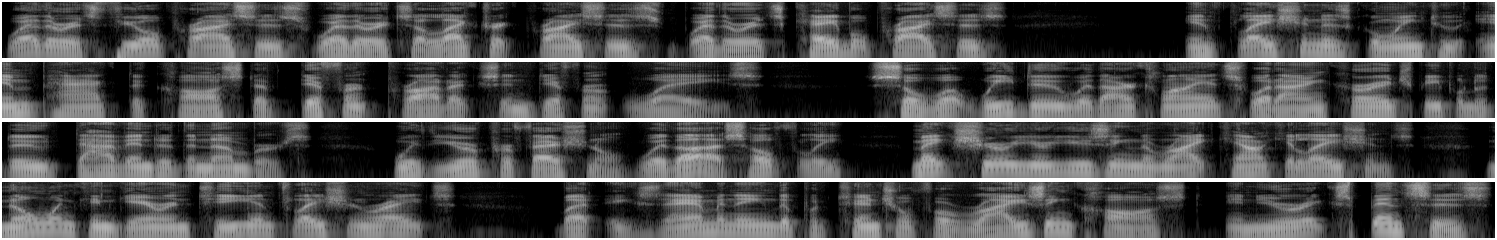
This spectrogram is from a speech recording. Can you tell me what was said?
whether it's fuel prices, whether it's electric prices, whether it's cable prices, inflation is going to impact the cost of different products in different ways. So, what we do with our clients, what I encourage people to do, dive into the numbers with your professional, with us, hopefully. Make sure you're using the right calculations. No one can guarantee inflation rates, but examining the potential for rising cost in your expenses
